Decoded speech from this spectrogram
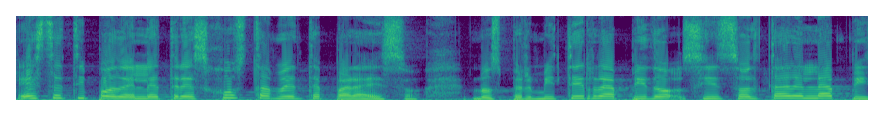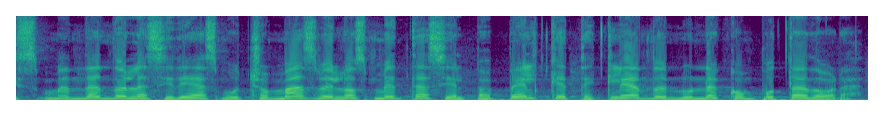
Este tipo de letra es justamente para eso. Nos permite ir rápido sin soltar el lápiz, mandando las ideas mucho más velozmente hacia el papel que tecleando en una computadora.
